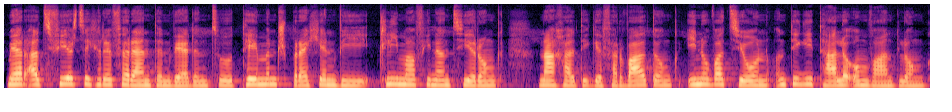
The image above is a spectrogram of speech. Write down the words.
Mehr als 40 Referenten werden zu Themen sprechen wie Klimafinanzierung, nachhaltige Verwaltung, Innovation und digitale Umwandlung.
